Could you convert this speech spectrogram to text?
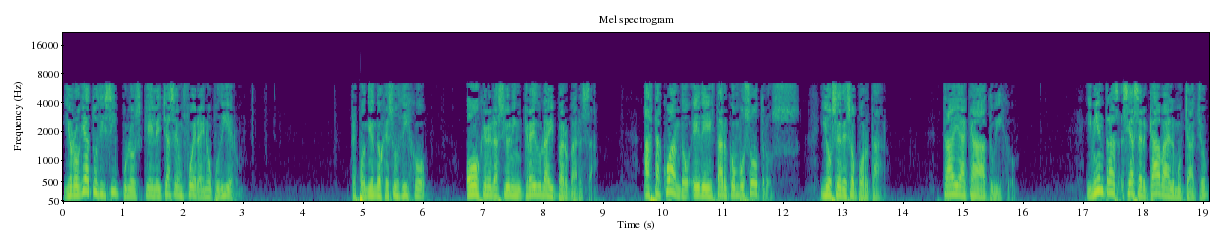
Y rogué a tus discípulos que le echasen fuera y no pudieron. Respondiendo Jesús dijo, Oh generación incrédula y perversa, ¿hasta cuándo he de estar con vosotros y os he de soportar? Trae acá a tu hijo. Y mientras se acercaba el muchacho,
